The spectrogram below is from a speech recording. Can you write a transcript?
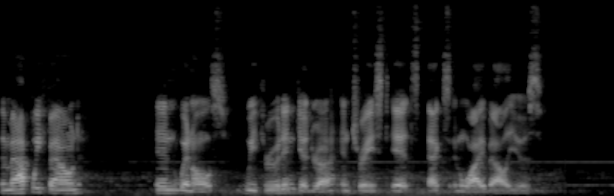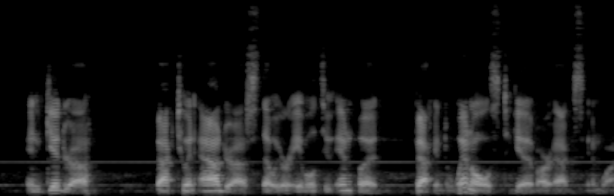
The map we found in WinOLS, we threw it in Ghidra and traced its x and y values in Ghidra back to an address that we were able to input back into WinOLS to give our x and y.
